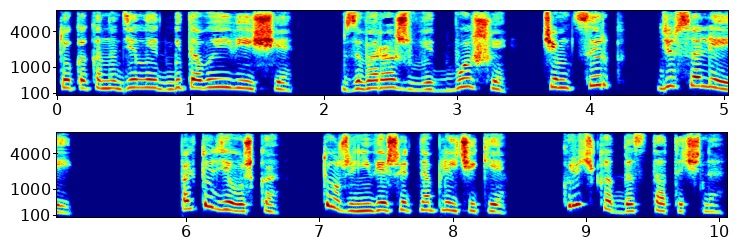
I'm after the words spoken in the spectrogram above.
То, как она делает бытовые вещи, завораживает больше, чем цирк Дюсалей. Пальто девушка тоже не вешает на плечики. Крючка достаточно.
